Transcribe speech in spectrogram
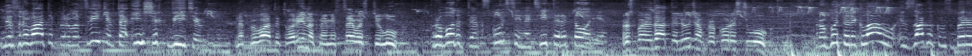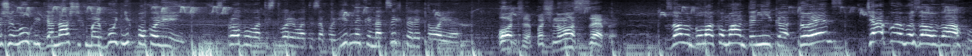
Не зривати первоцвітів та інших квітів. не вбивати тваринок на місцевості лук. Проводити екскурсії на цій території. Розповідати людям про користь лук. Робити рекламу із закликом збережи луки для наших майбутніх поколінь. Спробувати створювати заповідники на цих територіях. Отже, почнемо з себе. З вами була команда Ніка Дуенс. Дякуємо за увагу!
